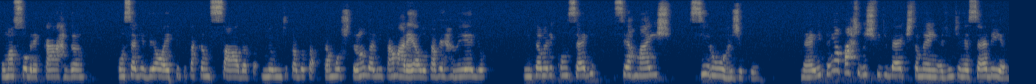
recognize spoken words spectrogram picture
uma sobrecarga, consegue ver, ó, a equipe está cansada, tá, o meu indicador está tá mostrando ali, está amarelo, está vermelho, então ele consegue ser mais cirúrgico. Né? E tem a parte dos feedbacks também. A gente recebe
